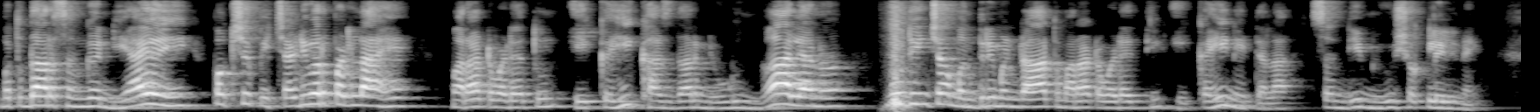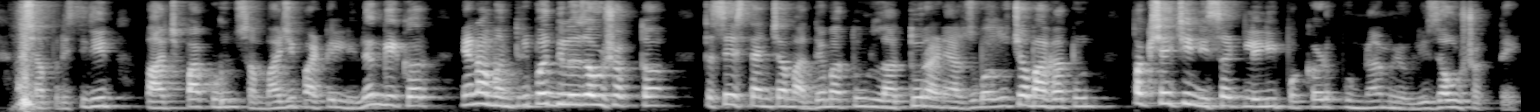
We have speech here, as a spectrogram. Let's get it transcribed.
मतदारसंघ न्यायही पक्ष पिछाडीवर पडला आहे. मराठवाड्यातून एकही खासदार निवडून न आल्यानं मोदींच्या मंत्रिमंडळात मराठवाड्यातील एकाही नेत्याला संधी मिळू शकलेली नाही. अशा परिस्थितीत भाजपाकडून संभाजी पाटील निलंगेकर यांना मंत्रिपद दिलं जाऊ शकतं. तसेच त्यांच्या माध्यमातून लातूर आणि आजूबाजूच्या भागातून पक्षाची निसटलेली पकड पुन्हा मिळवली जाऊ शकते.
